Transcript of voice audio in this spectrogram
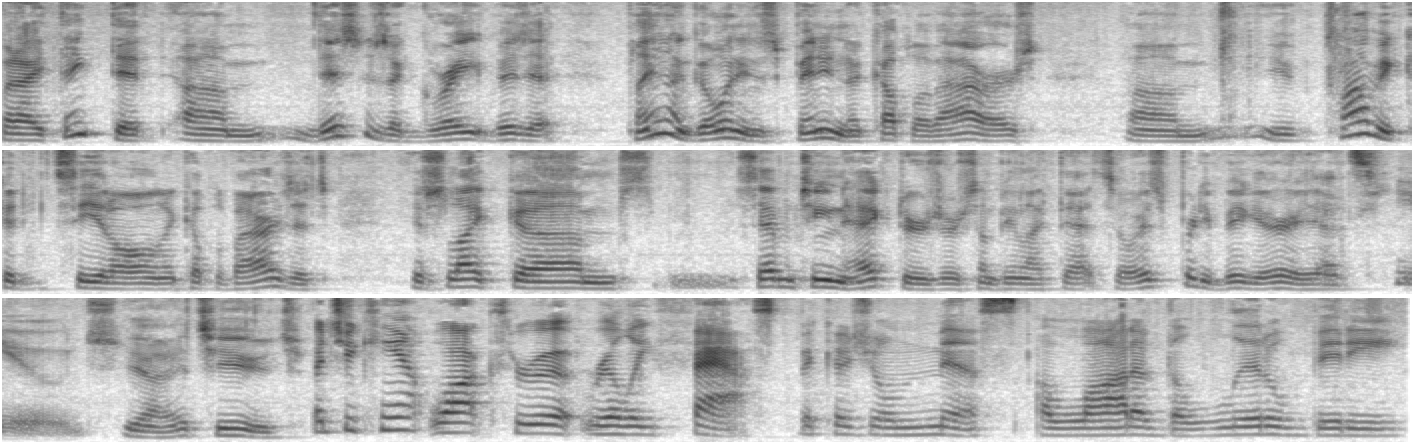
But I think that um, this is a great visit. Plan on going and spending a couple of hours. Um, you probably could see it all in a couple of hours. It's it's like um, 17 hectares or something like that. So it's a pretty big area. It's huge. yeah, it's huge. But you can't walk through it really fast because you'll miss a lot of the little bitty,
